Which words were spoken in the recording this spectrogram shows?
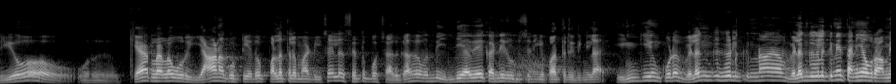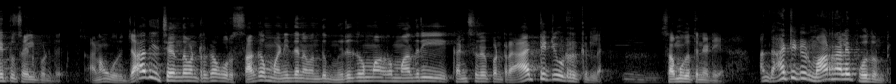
லியோ ஒரு கேரளாவில் ஒரு யானை குட்டி ஏதோ பள்ளத்தில் மாட்டிச்சா இல்லை செத்து போச்சு? அதுக்காக வந்து இந்தியாவே கண்ணீர் விடுச்சு நீங்கள் பார்த்துருக்கீங்களா? இங்கேயும் கூட விலங்குகளுக்குன்னா விலங்குகளுக்குனே தனியாக ஒரு அமைப்பு செயல்படுது. ஆனால் ஒரு ஜாதியை சேர்ந்தவன்றக்கா ஒரு சக மனிதனை வந்து மிருகமாக மாதிரி கன்சிடர் பண்ணுற ஆட்டிடியூட் இருக்குல்ல சமூகத்தினிடையே. அந்த ஆட்டிடியூட் மாறினாலே போதுன்ற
